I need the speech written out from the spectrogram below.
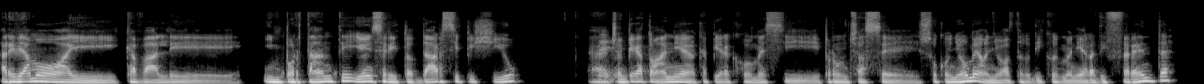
Arriviamo ai cavalli importanti. Io ho inserito Darcy Pisciu, eh, ci ho impiegato anni a capire come si pronunciasse il suo cognome, ogni volta lo dico in maniera differente.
